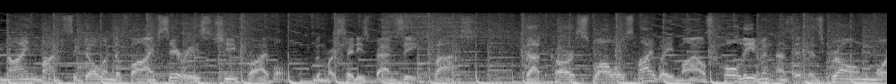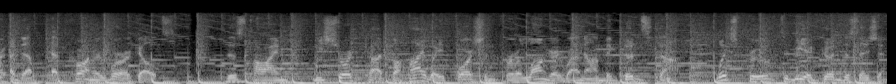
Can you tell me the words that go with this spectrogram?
9 months ago in the 5 Series chief rival, the Mercedes-Benz E-Class. That car swallows highway miles whole even as it has grown more adept at corner workouts. This time, we shortcut the highway portion for a longer run on the good stuff, which proved to be a good decision.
